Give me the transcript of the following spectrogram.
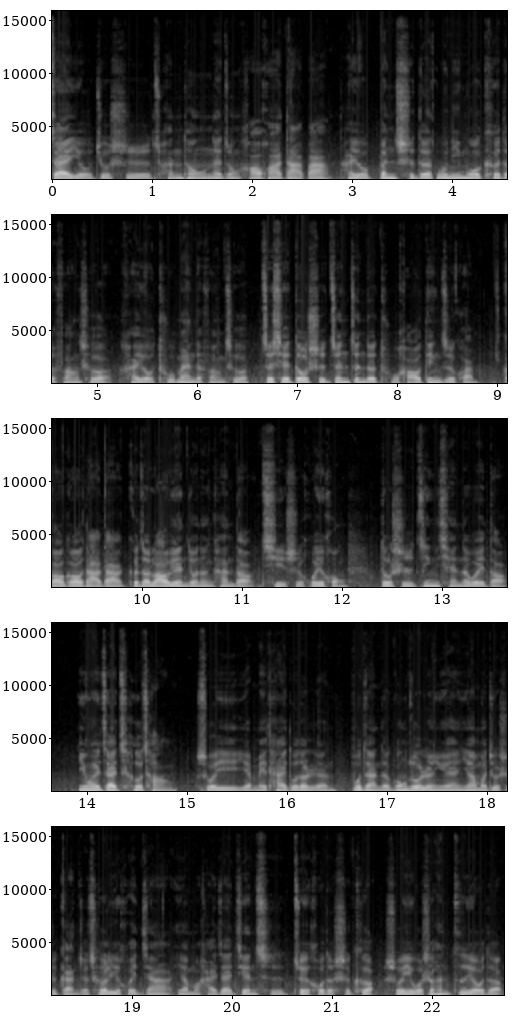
再有就是传统那种豪华大巴，还有奔驰的乌尼莫克的房车，还有途曼的房车，这些都是真正的土豪定制款，高高大大，隔着老远就能看到，气势恢宏。都是金钱的味道，因为在撤场，所以也没太多的人。布展的工作人员要么就是赶着撤离回家，要么还在坚持最后的时刻。所以我是很自由的，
